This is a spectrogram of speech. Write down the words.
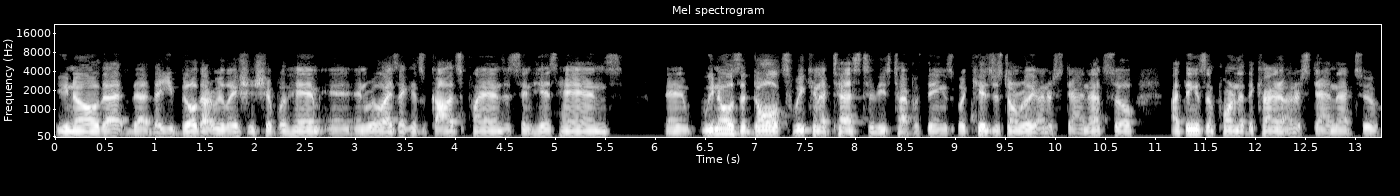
you know that that that you build that relationship with him and, and realize like it's god's plans it's in his hands. And we know as adults we can attest to these type of things but kids just don't really understand that. So i think it's important that they kind of understand that too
